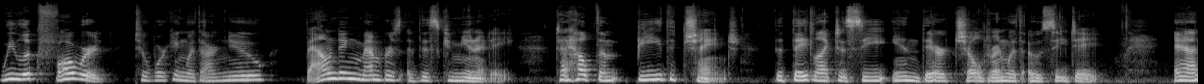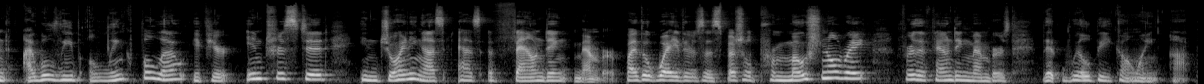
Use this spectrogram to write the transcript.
We look forward to working with our new founding members of this community to help them be the change that they'd like to see in their children with OCD. And I will leave a link below if you're interested in joining us as a founding member. By the way, there's a special promotional rate for the founding members that will be going up.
